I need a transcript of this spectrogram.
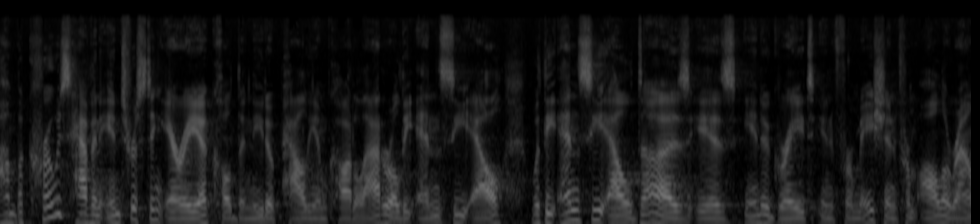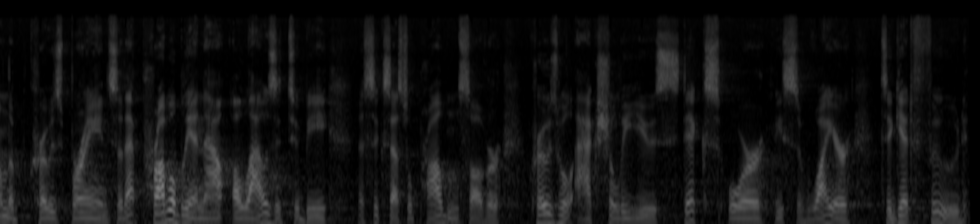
Um, but crows have an interesting area called the nidopallium caudolaterale, the NCL. What the NCL does is integrate information from all around the crow's brain. So that probably allows it to be a successful problem solver. Crows will actually use sticks or pieces of wire to get food,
